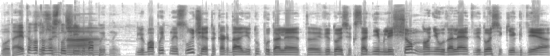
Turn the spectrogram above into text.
Вот, а это вот уже Слушай, случай на- любопытный. Любопытный случай это когда YouTube удаляет э, видосик с одним лещом, но не удаляет видосики, где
